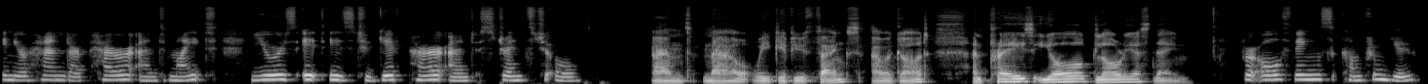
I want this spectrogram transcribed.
In your hand are power and might. Yours it is to give power and strength to all. And now we give you thanks, our God, and praise your glorious name. For all things come from you,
